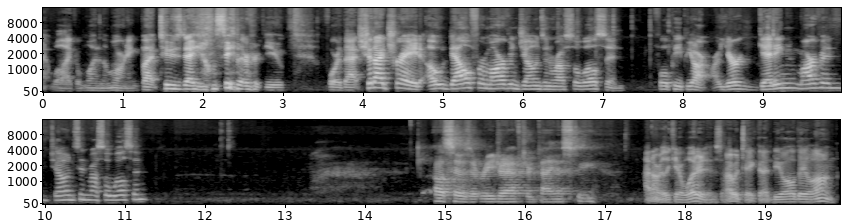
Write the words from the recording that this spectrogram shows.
At, well, like one in the morning. But Tuesday, you'll see the review for that. Should I trade Odell for Marvin Jones and Russell Wilson? Full PPR. Are you getting Marvin Jones and Russell Wilson? Also, is it redraft or dynasty? I don't really care what it is. I would take that deal all day long.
